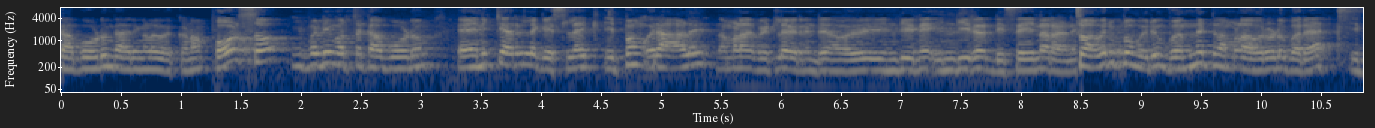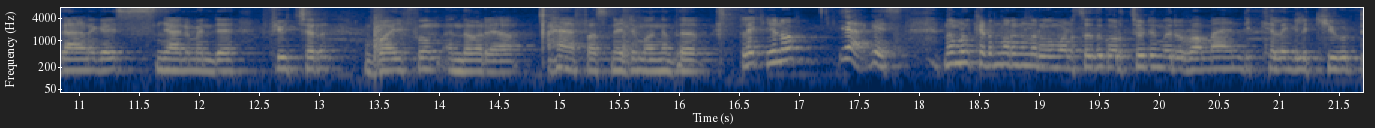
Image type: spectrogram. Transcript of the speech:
കബോർഡും കാര്യങ്ങളും വെക്കണം. ഓൾസോ ഇവിടെയും കുറച്ച് കബോർഡും എനിക്കറിയില്ല ഗസ് ലൈക്ക് ഇപ്പം ഒരാൾ നമ്മളെ വീട്ടിൽ വരുന്നുണ്ട്. ഒരു ഇന്റീരിയർ ഇന്റീരിയർ ഡിസൈനർ ആണ്. സോ അവരിപ്പം വരും. വന്നിട്ട് നമ്മൾ അവരോട് പറയാം ഇതാണ് ഗൈസ് ഞാനും എന്റെ ഫ്യൂച്ചർ വൈഫും എന്താ പറയാ ഫസ്റ്റ് നൈറ്റും അങ്ങനത്തെ ലൈക്ക് യുനോ യാ ഗൈസ് നമ്മൾ കിടന്നുറങ്ങുന്ന റൂമാണ് സോ ഇത് കുറച്ചുകൂടി ഒരു റൊമാന്റിക് അല്ലെങ്കിൽ ക്യൂട്ട്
